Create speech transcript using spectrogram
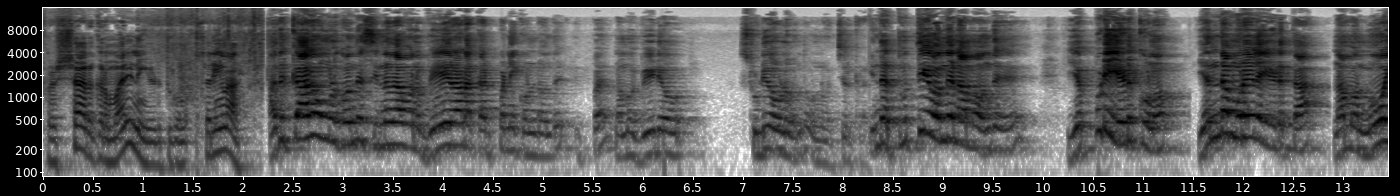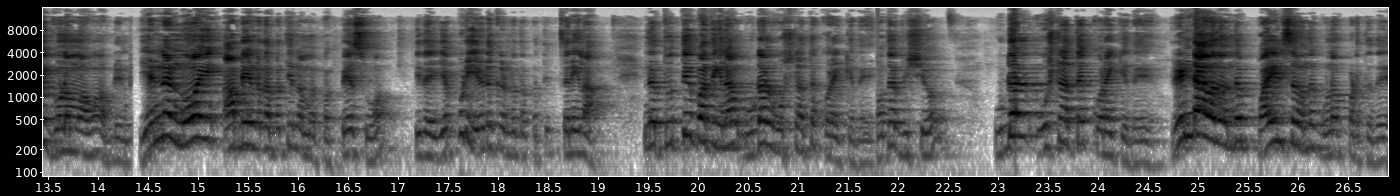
ஃப்ரெஷ்ஷாக இருக்கிற மாதிரி நீங்கள் எடுத்துக்கணும். சரிங்களா? அதுக்காக உங்களுக்கு வந்து சின்னதாக ஒரு வேராட கட் பண்ணி கொண்டு வந்து இப்போ நம்ம வீடியோ ஸ்டுடியோவில் வந்து ஒன்று வச்சுருக்கிறோம் இந்த துத்தியை வந்து நம்ம வந்து எப்படி எடுக்கணும்? எந்த முறையில் எடுத்தா நம்ம நோய் குணமாகும் அப்படின்னு? என்ன நோய் அப்படின்றத பற்றி நம்ம இப்போ பேசுவோம். இதை எப்படி எடுக்கின்றத பற்றி சரிங்களா? இந்த துத்தி பாத்தீங்கன்னா உடல் உஷ்ணத்தை குறைக்குது. முதல் விஷயம் உடல் உஷ்ணத்தை குறைக்குது. ரெண்டாவது வந்து பயிர்ஸை வந்து குணப்படுத்துது.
